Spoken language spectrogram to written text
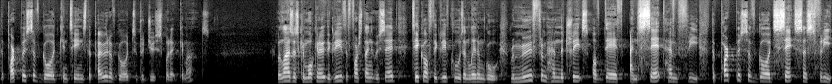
The purpose of God contains the power of God to produce what it commands. When Lazarus came walking out of the grave, the first thing that was said, take off the grave clothes and let him go. Remove from him the traits of death and set him free. The purpose of God sets us free.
